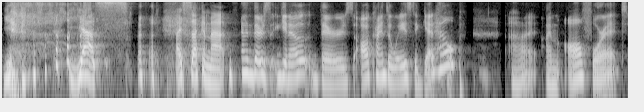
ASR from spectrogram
Yeah. Yes. I second that. and there's you know there's all kinds of ways to get help uh, i'm all for it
